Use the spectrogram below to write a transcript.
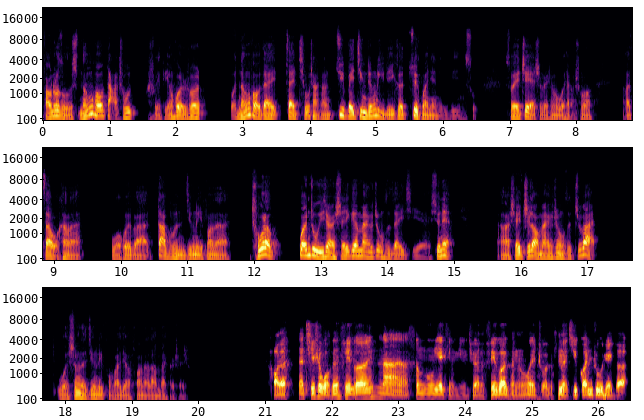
防守组能否打出水平，或者说能否在在球场上具备竞争力的一个最关键的一个因素。所以这也是为什么我想说，啊，在我看来，我会把大部分的精力放在除了关注一下谁跟麦克琼斯在一起训练，啊，谁指导麦克琼斯之外，我剩下的精力恐怕就要放在拉姆贝克身上。好的，那其实我跟飞哥那分工也挺明确的，飞哥可能会着重的去关注这个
